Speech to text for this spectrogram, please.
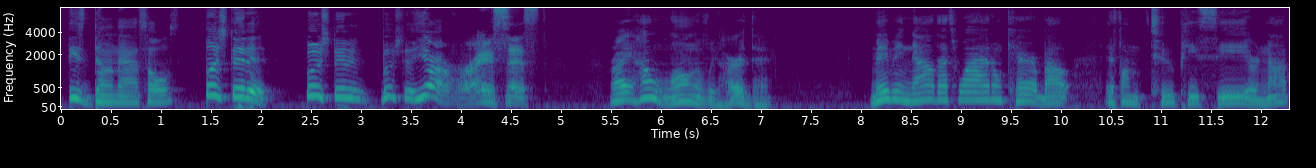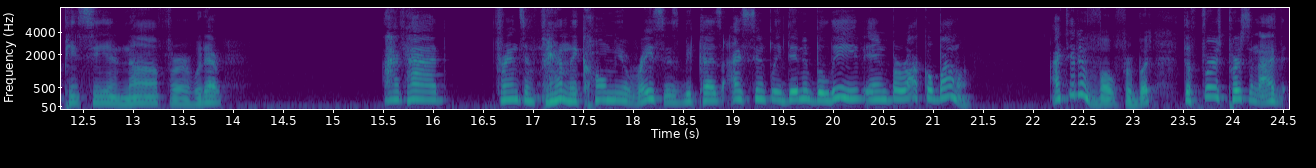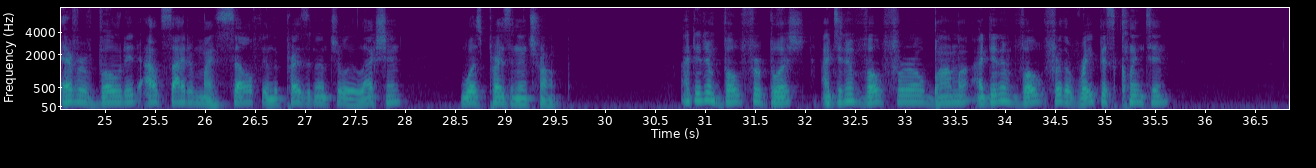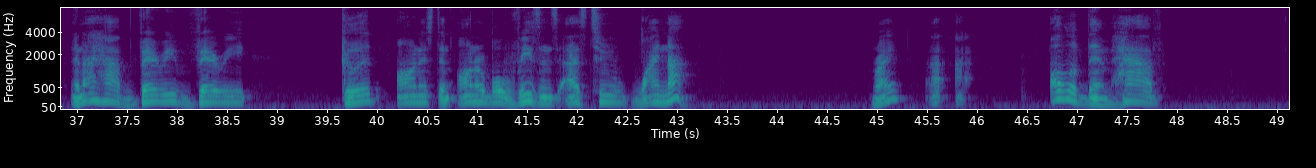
These dumb assholes. Bush did it. Bush did it. Bush did it. You're a racist. Right? How long have we heard that? Maybe now that's why I don't care about if I'm too PC or not PC enough or whatever. I've had friends and family call me a racist because I simply didn't believe in Barack Obama. I didn't vote for Bush. The first person I've ever voted outside of myself in the presidential election was President Trump. I didn't vote for Bush. I didn't vote for Obama. I didn't vote for the rapist Clinton. And I have very, very good, honest, and honorable reasons as to why not. Right? I, I, all of them have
